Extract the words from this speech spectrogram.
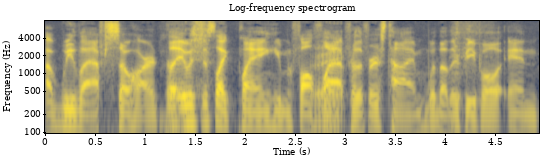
uh, we laughed so hard. Like, it was just like playing Human Fall Right. Flat for the first time with other people, and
